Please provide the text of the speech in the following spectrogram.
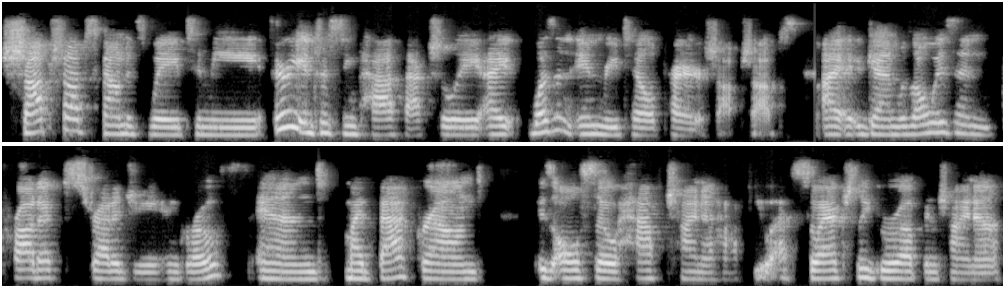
Shop Shops found its way to me. Very interesting path, actually. I wasn't in retail prior to Shop Shops. I, again, was always in product strategy and growth. And my background is also half China, half US. So I actually grew up in China.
